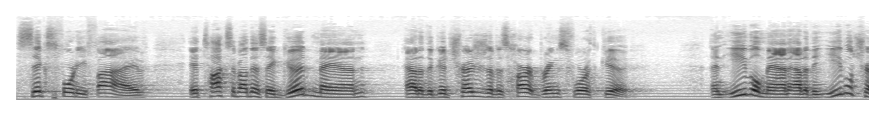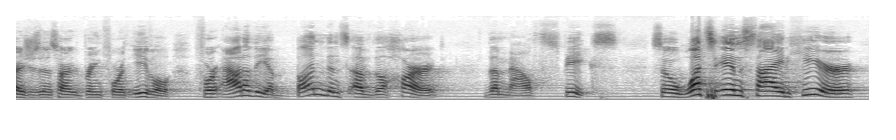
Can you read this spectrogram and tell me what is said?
6:45, it talks about this: a good man out of the good treasures of his heart brings forth good. An evil man out of the evil treasures in his heart bring forth evil. For out of the abundance of the heart, the mouth speaks. So, what's inside here,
